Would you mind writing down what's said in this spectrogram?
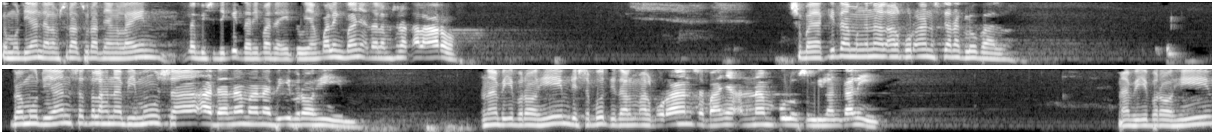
Kemudian dalam surat-surat yang lain Lebih sedikit daripada itu Yang paling banyak dalam surat Al-A'raf supaya kita mengenal Al-Quran secara global. Kemudian setelah Nabi Musa ada nama Nabi Ibrahim. Nabi Ibrahim disebut di dalam Al-Quran sebanyak 69 kali. Nabi Ibrahim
